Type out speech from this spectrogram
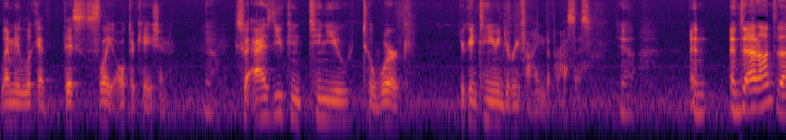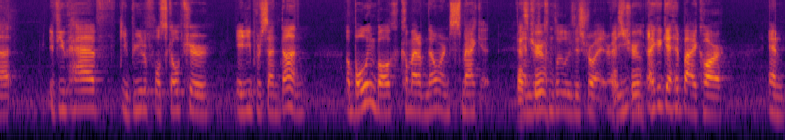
Let me look at this slight altercation." Yeah. So as you continue to work, you're continuing to refine the process. Yeah, and and to add on to that, if you have your beautiful sculpture eighty percent done, a bowling ball could come out of nowhere and smack it. That's and true. Completely destroy it. Right. That's You- true. I could get hit by a car, and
